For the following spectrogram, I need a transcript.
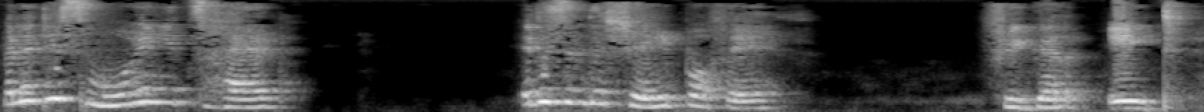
When it is moving its head, it is in the shape of a figure 8.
